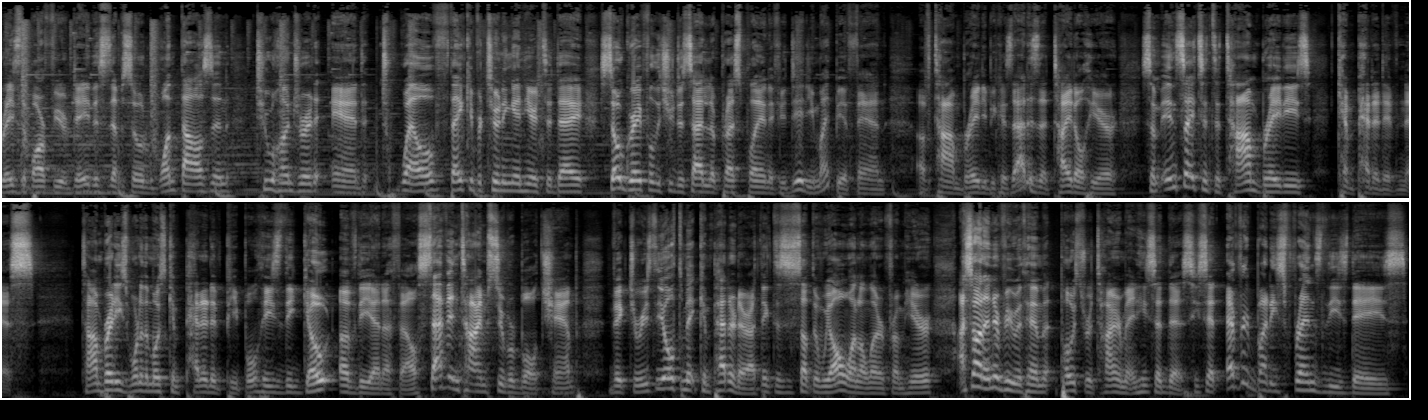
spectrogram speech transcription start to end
raise the bar for your day. This is episode 1212. Thank you for tuning in here today. So grateful that you decided to press play, and if you did, you might be a fan of Tom Brady because that is the title here. Some insights into Tom Brady's competitiveness. Tom Brady's one of the most competitive people. He's the GOAT of the NFL, seven time Super Bowl champ victories, the ultimate competitor. I think this is something we all want to learn from here. I saw an interview with him post retirement, and he said this He said, Everybody's friends these days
